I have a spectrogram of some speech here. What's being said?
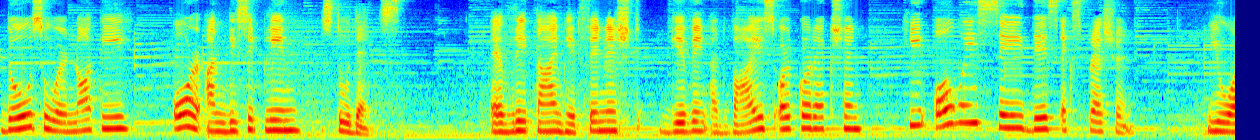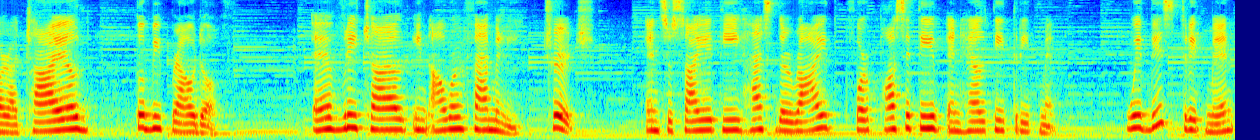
those who were naughty or undisciplined students. Every time he finished giving advice or correction, he always say this expression, you are a child to be proud of. Every child in our family, church, and society has the right for positive and healthy treatment. With this treatment,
